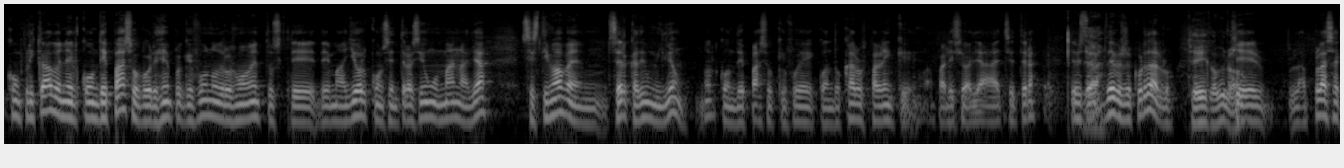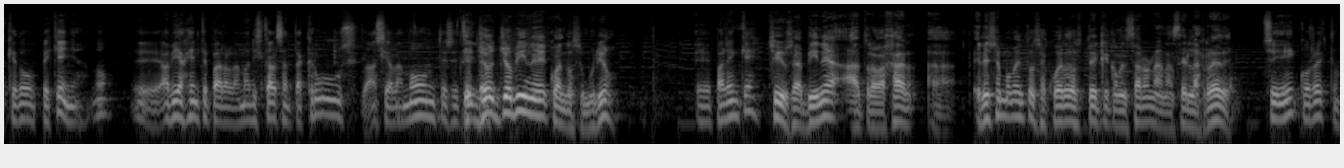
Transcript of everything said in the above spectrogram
complicado en el Condepaso, por ejemplo, que fue uno de los momentos de, de mayor concentración humana allá, se estimaba en cerca de un millón, ¿no? El Condepaso, que fue cuando Carlos Palenque apareció allá, etcétera. Debes, recordarlo. Sí, cómo no. Que la plaza quedó pequeña, ¿no? Eh, había gente para la Mariscal Santa Cruz, hacia la Montes, etcétera. yo, yo vine cuando se murió. Eh, ¿Palenque? Sí, o sea, vine a, trabajar. a- en ese momento, ¿se acuerda usted que comenzaron a nacer las redes? Sí, correcto.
